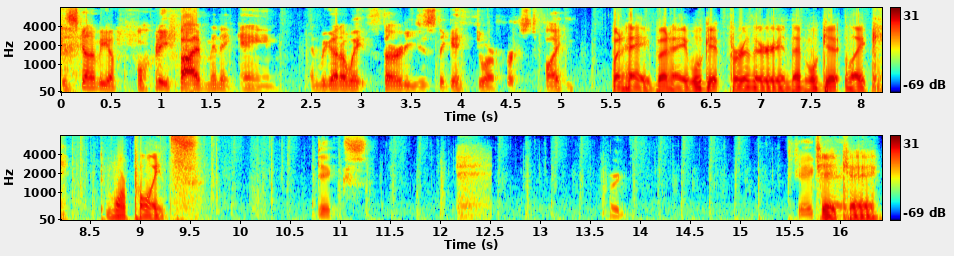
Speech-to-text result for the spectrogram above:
This is gonna be a 45 minute game, and we gotta wait 30 just to get to our first fight. But hey, but hey, we'll get further and then we'll get like more points. Dicks. Or JK. JK.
